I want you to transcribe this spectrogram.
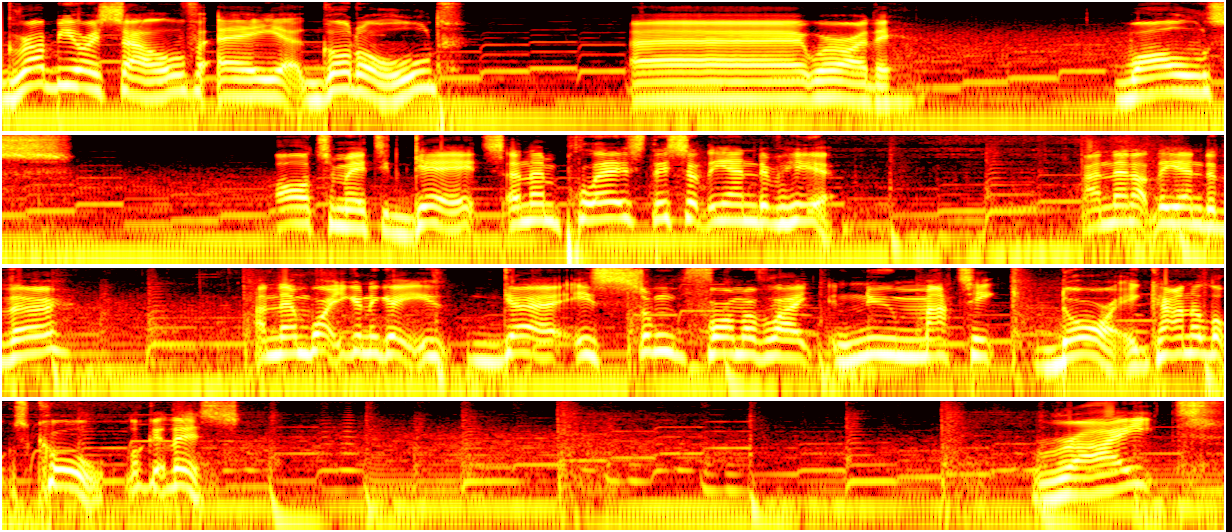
grab yourself a good old, uh, where are they? Walls, automated gates, and then place this at the end of here. And then at the end of there, and then what you're going to get is, get is some form of like pneumatic door. It kind of looks cool. Look at this. Right.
